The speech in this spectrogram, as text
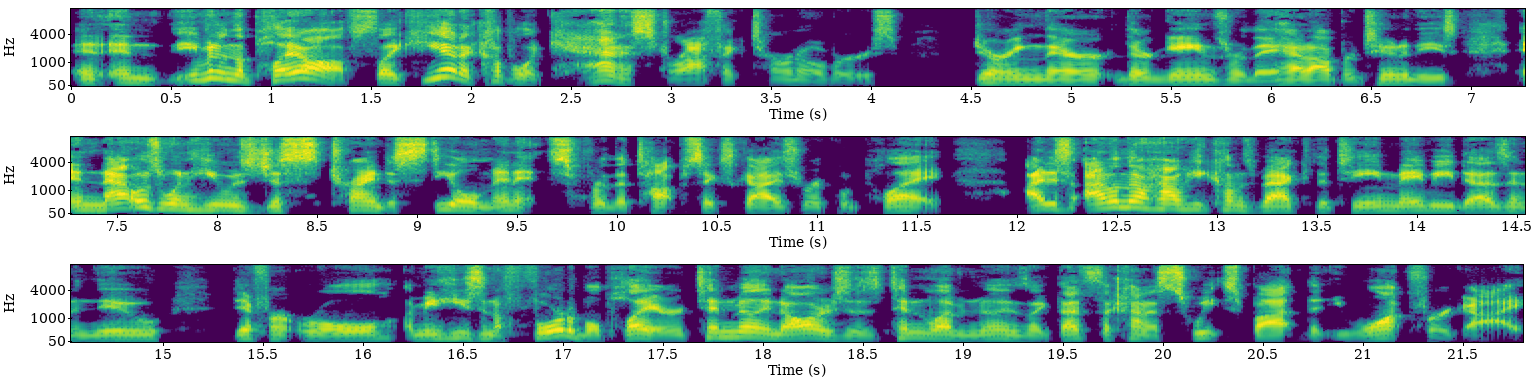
and, and even in the playoffs, like he had a couple of catastrophic turnovers during their their games where they had opportunities. And that was when he was just trying to steal minutes for the top six guys Rick would play. I just I don't know how he comes back to the team. Maybe he does in a new different role. I mean, he's an affordable player. $10 million is 10, 11 million is like that's the kind of sweet spot that you want for a guy.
